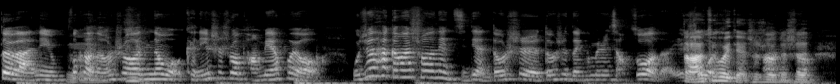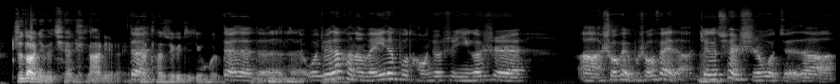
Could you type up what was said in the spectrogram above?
对吧？你不可能说，那我肯定是说旁边会有。我觉得他刚才说的那几点都是都是 The Information 想做的，也是啊，我最后一点是说，嗯就是嗯知道你的钱去哪里了。对它它是一个基金会。对对对对对，我觉得可能唯一的不同就是一个是呃收费不收费的，这个确实我觉得，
